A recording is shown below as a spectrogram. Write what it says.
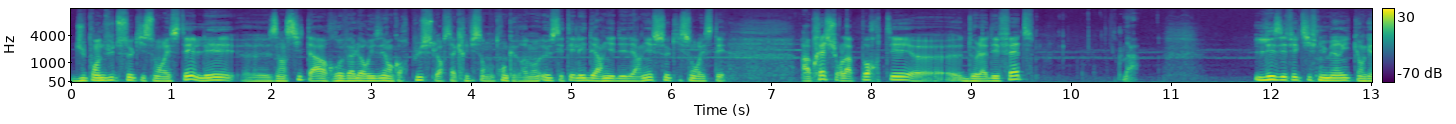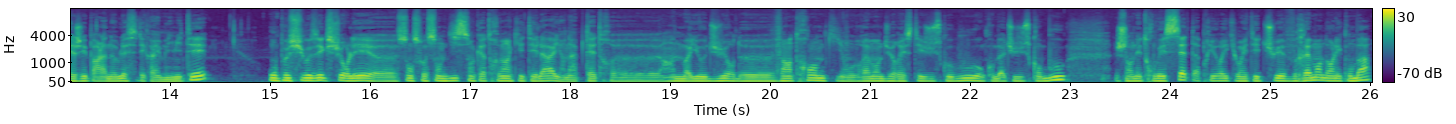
du point de vue de ceux qui sont restés, les euh, incite à revaloriser encore plus leur sacrifice en montrant que vraiment eux c'était les derniers des derniers, ceux qui sont restés. Après, sur la portée euh, de la défaite, bah, les effectifs numériques engagés par la noblesse étaient quand même limités. On peut supposer que sur les 170, euh, 180 qui étaient là, il y en a peut-être euh, un noyau dur de 20-30 qui ont vraiment dû rester jusqu'au bout, ont combattu jusqu'au bout. J'en ai trouvé 7 a priori qui ont été tués vraiment dans les combats.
